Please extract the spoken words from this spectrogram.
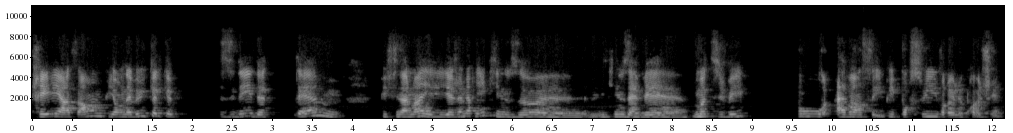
créer ensemble. Puis on avait eu quelques idées de thèmes. Puis finalement, il n'y a jamais rien qui nous a, euh, qui nous avait euh, motivés pour avancer puis poursuivre le projet.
